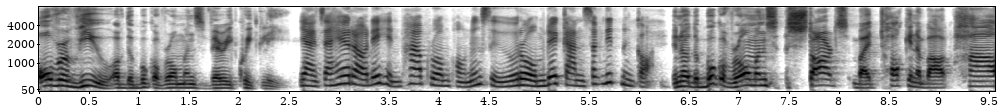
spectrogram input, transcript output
overview of the book of Romans very quickly. อยากจะให้เราได้เห็นภาพรวมของหนังสือโรมด้วยกันสักนิดหนึ่งก่อน You know, the book of Romans starts by talking about how,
